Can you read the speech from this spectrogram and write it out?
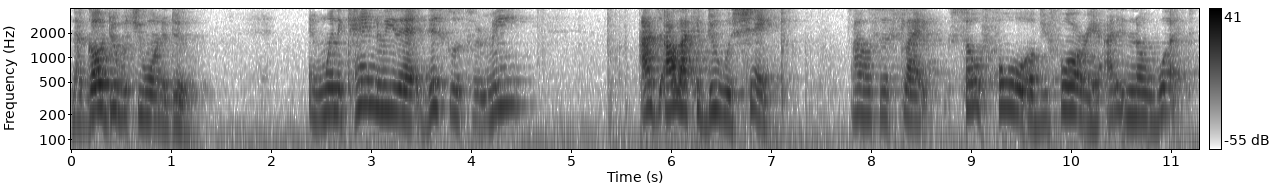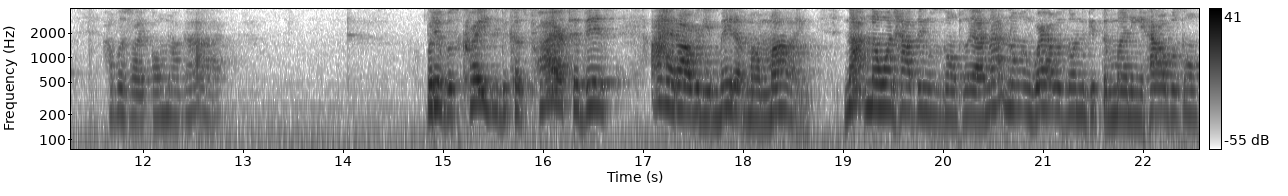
Now go do what you want to do. And when it came to me that this was for me, I, all I could do was shake. I was just like so full of euphoria. I didn't know what. I was like, oh my God. But it was crazy because prior to this, I had already made up my mind, not knowing how things was gonna play out, not knowing where I was gonna get the money, how I was going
